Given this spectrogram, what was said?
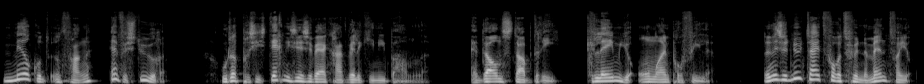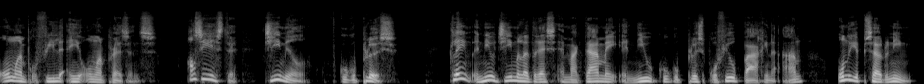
mail kunt ontvangen en versturen. Hoe dat precies technisch in zijn werk gaat wil ik hier niet behandelen. En dan stap 3. Claim je online profielen. Dan is het nu tijd voor het fundament van je online profielen en je online presence. Als eerste Gmail of Google+. Claim een nieuw Gmail-adres en maak daarmee een nieuw Google Plus profielpagina aan onder je pseudoniem.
